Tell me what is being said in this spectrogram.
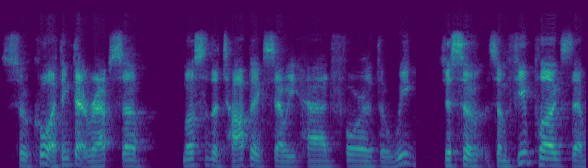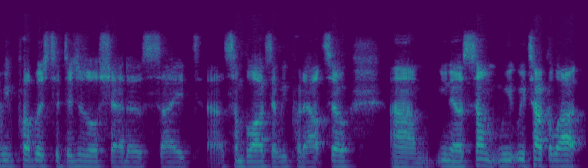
So cool. I think that wraps up most of the topics that we had for the week just so, some few plugs that we published to Digital Shadows site, uh, some blogs that we put out. So, um, you know, some we, we talk a lot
